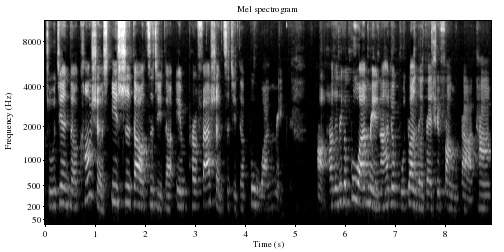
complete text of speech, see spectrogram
逐渐的 conscious 意识到自己的 imperfection 自己的不完美，好，他的那个不完美呢，他就不断的再去放大它，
